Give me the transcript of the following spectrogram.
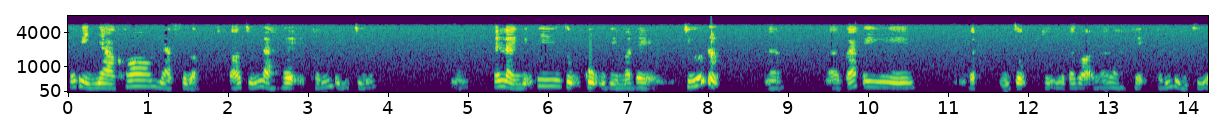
Thế thì nhà kho nhà xưởng đó chính là hệ thống bình chứa. Đây là những cái dụng cụ gì mà để chứa đựng à, à, các cái vật dụng thì người ta gọi nó là hệ thống bình chứa.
